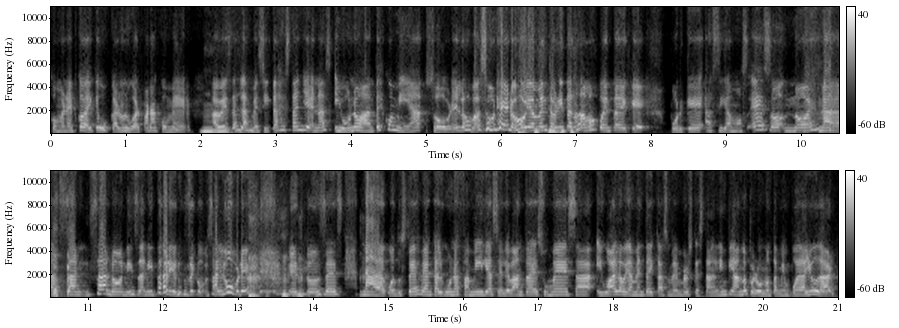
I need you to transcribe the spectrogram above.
como en Epcot hay que buscar un lugar para comer, a veces las mesitas están llenas y uno antes comía sobre los basureros. Obviamente ahorita nos damos cuenta de que por qué hacíamos eso, no es nada sano ni sanitario, no sé cómo, salubre. Entonces, nada, cuando ustedes vean que alguna familia se levanta de su mesa, igual obviamente hay cast members que están limpiando, pero uno también puede ayudar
